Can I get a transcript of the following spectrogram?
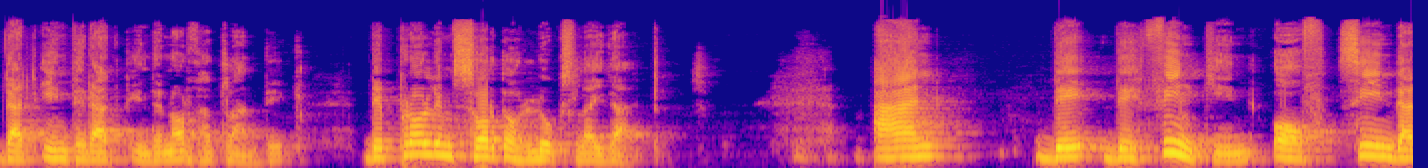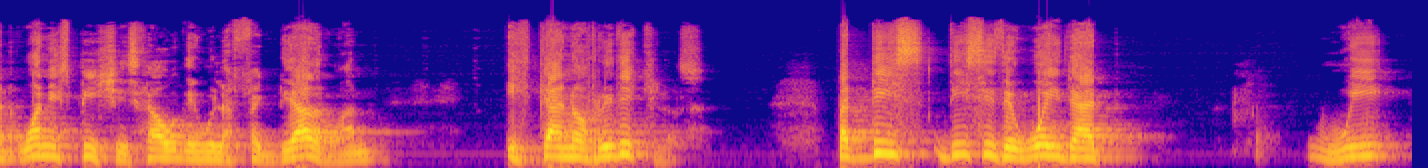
that interact in the North Atlantic, the problem sort of looks like that. And the, the thinking of seeing that one species, how they will affect the other one, is kind of ridiculous. But this, this is the way that we,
